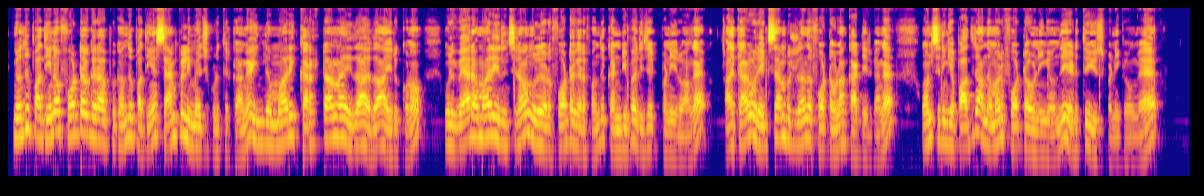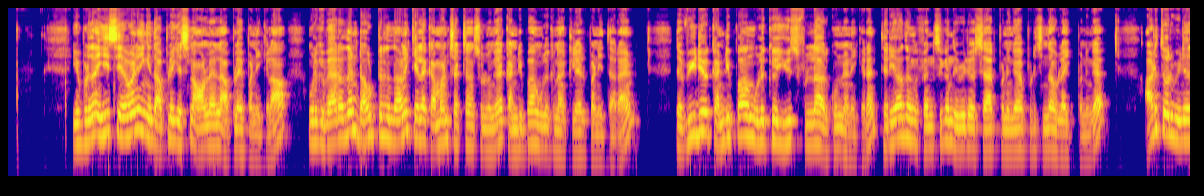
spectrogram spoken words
இங்கே வந்து பார்த்தீங்கன்னா ஃபோட்டோகிராஃபுக்கு வந்து பார்த்தீங்கன்னா சாம்பிள் இமேஜ் கொடுத்துருக்காங்க. இந்த மாதிரி கரெக்டான இதாக தான் இருக்கணும். உங்களுக்கு வேறு மாதிரி இருந்துச்சுன்னா உங்களோட ஃபோட்டோகிராஃப் வந்து கண்டிப்பாக ரிஜெக்ட் பண்ணிடுவாங்க அதுக்காக ஒரு எக்ஸாம்பிளுக்கு தான் அந்த ஃபோட்டோலாம் காட்டியிருக்காங்க. ஒன்ஸ் நீங்கள் பார்த்துட்டு அந்த மாதிரி ஃபோட்டோவை நீங்கள் வந்து எடுத்து யூஸ் பண்ணிக்கோங்க. இப்படி தான் ஈஸியாகவே நீங்கள் இந்த அப்ளிகேஷன் ஆன்லைனில் அப்ளை பண்ணிக்கலாம். உங்களுக்கு வேறு எதுவும் டவுட் இருந்தாலும் கீழே கமெண்ட் செக்ஷன் சொல்லுங்கள் கண்டிப்பாக உங்களுக்கு நான் கிளியர் பண்ணி தரேன். இந்த வீடியோ கண்டிப்பாக உங்களுக்கு யூஸ்ஃபுல்லாக இருக்கும்னு நினைக்கிறேன். தெரியாதவங்க ஃப்ரெண்ட்ஸுக்கு இந்த வீடியோ ஷேர் பண்ணுங்கள் பிடிச்சிருந்தா லைக் பண்ணுங்கள் அடுத்த ஒரு வீடியோ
